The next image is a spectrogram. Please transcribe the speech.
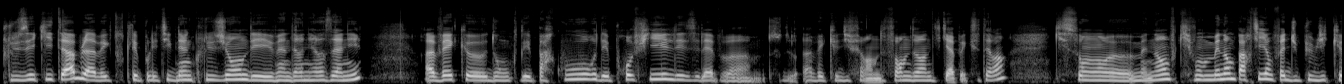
plus équitable avec toutes les politiques d'inclusion des 20 dernières années avec euh, donc des parcours, des profils, des élèves euh, avec différentes formes de handicap, etc., qui sont euh, maintenant, qui font maintenant partie en fait du public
